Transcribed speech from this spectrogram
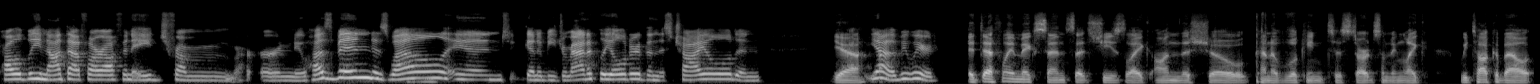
probably not that far off in age from her, her new husband as well, and going to be dramatically older than this child. And yeah. yeah, it'd be weird. it definitely makes sense that she's like on the show kind of looking to start something like we talk about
